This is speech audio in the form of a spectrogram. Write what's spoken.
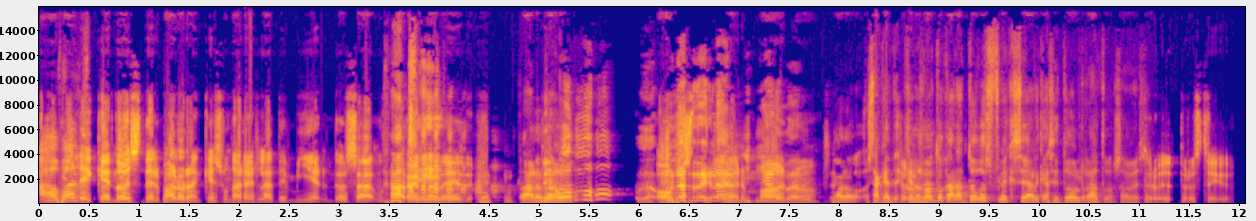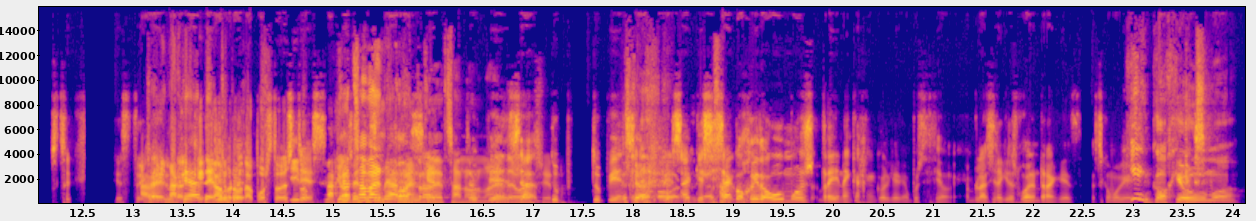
Ah, vale, que no es del Valorant, que es una regla de mierda, o sea, una regla de... Claro, claro. ¿Cómo? Una regla de Hostia, mierda, hermano. dicho. Claro, o sea, que, nos va a tocar a todos flexear casi todo el rato, ¿sabes? Pero, pero estoy. estoy, estoy A ver, imagínate, ¿Qué cabrón ha puesto esto? Quieres, Yo Imagínate estaba en contra ranked. de esta Tú norma, ¿eh? Piensa, tú, tú piensa, que- tú piensa Por que si se han cogido humos, Reina encaja en cualquier posición. En plan, si la quieres jugar en Ranked. Es como que. ¿Quién cogió humo?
